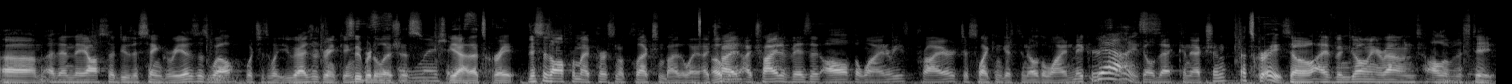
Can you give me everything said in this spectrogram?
Um, and then they also do the sangrias as well, which is what you guys are drinking. Super delicious. delicious. Yeah, that's great. This is all from my personal collection, by the way. I try, Okay. I try to visit all of the wineries prior, just so I can get to know the winemakers Yeah. And Nice. build that connection. That's great. So I've been going around all over the state.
